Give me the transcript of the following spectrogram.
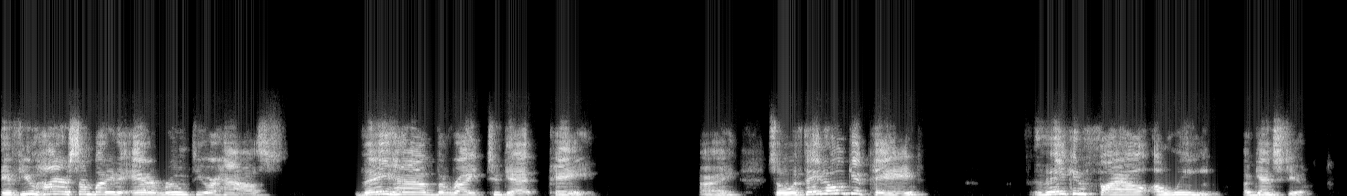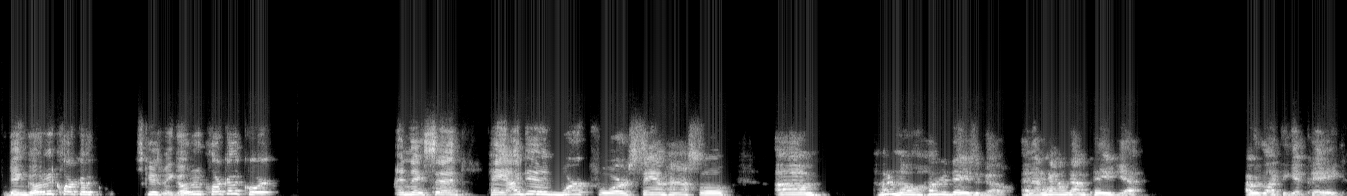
If you hire somebody to add a room to your house they have the right to get paid. All right. So if they don't get paid, they can file a lien against you. Then go to the clerk of the excuse me, go to the clerk of the court, and they said, "Hey, I did work for Sam Hassell, um, I don't know, 100 days ago, and I haven't gotten paid yet. I would like to get paid."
